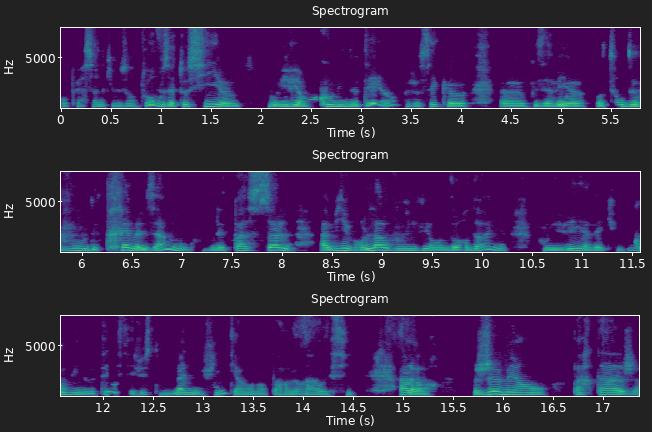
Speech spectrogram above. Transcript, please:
aux personnes qui vous entourent. Vous êtes aussi, euh, vous vivez en communauté. Hein. Je sais que euh, vous avez autour de vous de très belles âmes. Donc vous n'êtes pas seul à vivre là où vous vivez en Dordogne. Vous vivez avec une communauté. C'est juste magnifique. Hein. On en parlera aussi. Alors, je mets en partage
